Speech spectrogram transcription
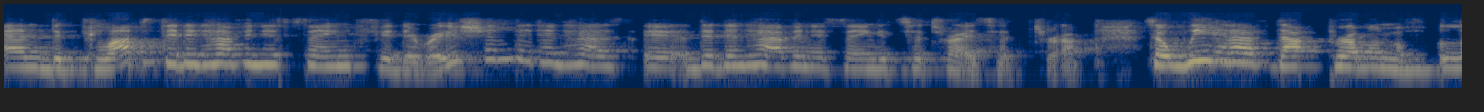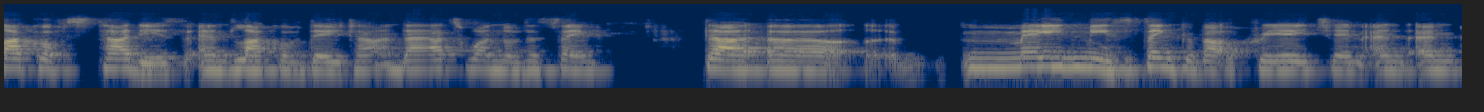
and the clubs didn't have anything, federation didn't have uh, didn't have anything, etc., etc. So we have that problem of lack of studies and lack of data, and that's one of the things that uh, made me think about creating and and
